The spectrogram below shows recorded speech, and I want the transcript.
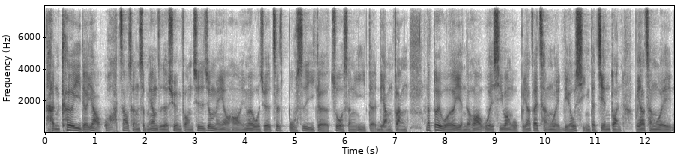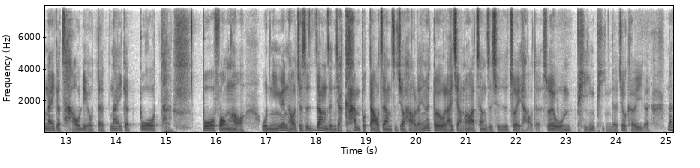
很刻意的要哇，造成什么样子的旋风，其实就没有哈，因为我觉得这不是一个做生意的良方。那对我而言的话，我也希望我不要再成为流行的尖端，不要成为那一个潮流的那一个波波峰哈。我宁愿哈，就是让人家看不到这样子就好了，因为对我来讲的话，这样子其实是最好的，所以我们平平的就可以了。那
